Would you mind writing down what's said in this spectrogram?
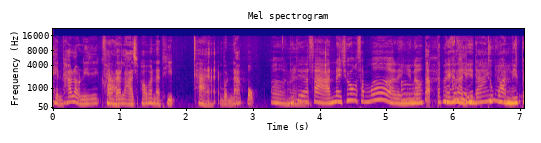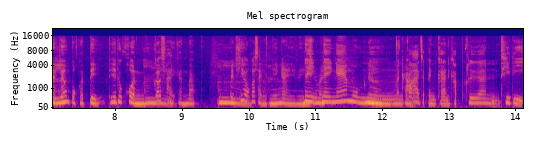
เห็นภาพเหล่านี้ของค่ะดาราเฉพาะวันอาทิตย์ค่ะอ่าบนหน้าปกเออ นิตยสารในช่วงซัมเมอร์อะไรอย่างนี้เนาะแต่แต่มันในขณะก็เห็ที่นได้ทุกวันนะนี้เป็นเรื่องปกติที่ทุกคนอืมก็ใส่กันแบบอืมไปเที่ยวก็ใส่แบบนี้ไงอะไรอย่างในนี้ใช่ไหมในแง่มุมหนึ่งอืมมันก็ค่ะอาจจะเป็นการขับเคลื่อนที่ดี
